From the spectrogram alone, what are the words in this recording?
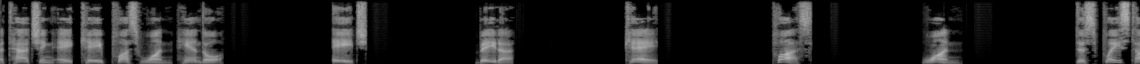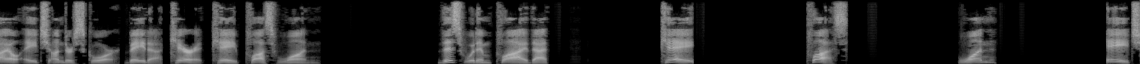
attaching a k plus one handle h beta k plus one display h underscore beta caret k plus one. This would imply that k plus one h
